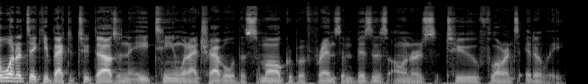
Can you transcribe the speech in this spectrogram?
I want to take you back to 2018 when I traveled with a small group of friends and business owners to Florence, Italy.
